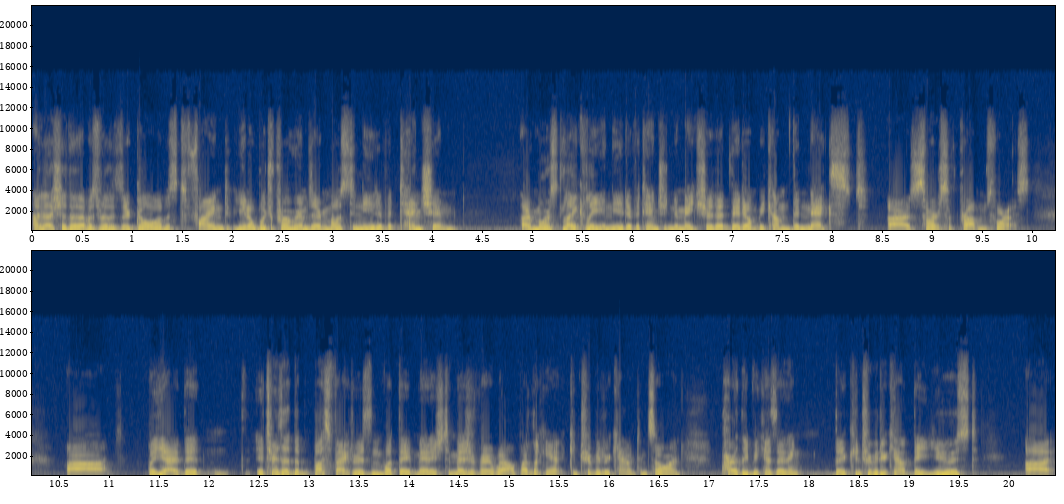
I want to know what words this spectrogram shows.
I'm not sure that that was really their goal. It was to find, you know, which programs are most in need of attention, are most likely in need of attention to make sure that they don't become the next uh, source of problems for us. Uh, but yeah, the, it turns out the bus factor isn't what they managed to measure very well by looking at contributor count and so on. Partly because I think the contributor count they used uh,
